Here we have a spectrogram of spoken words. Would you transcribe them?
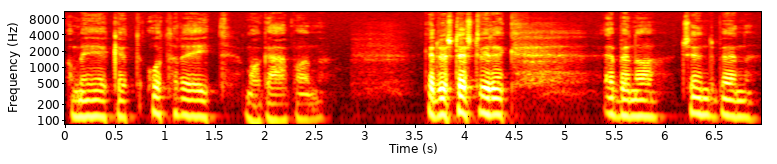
amelyeket ott rejt magában. Kedves testvérek, ebben a csendben,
